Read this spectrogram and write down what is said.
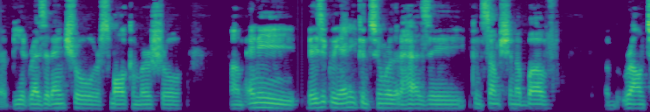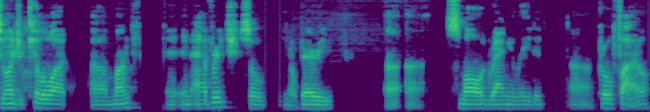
Uh, be it residential or small commercial, um, any basically any consumer that has a consumption above around 200 kilowatt a month in, in average. So you know, very uh, uh, small granulated uh, profile.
